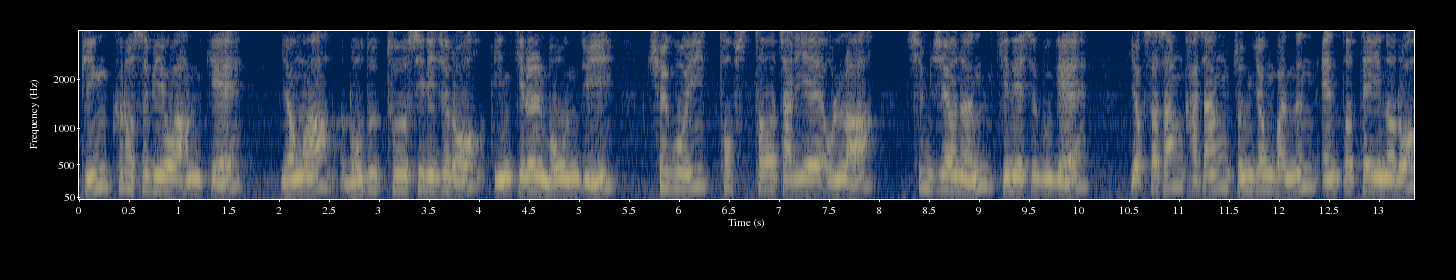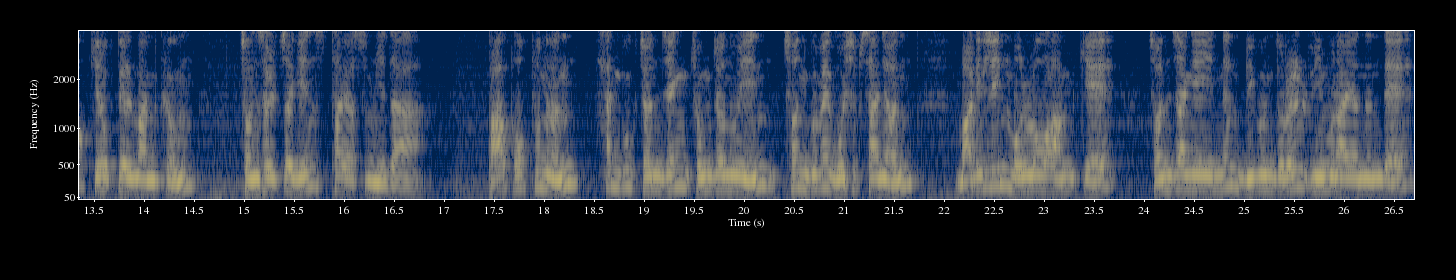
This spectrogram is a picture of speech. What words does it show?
빙 크로스비와 함께 영화 로드 투 시리즈로 인기를 모은 뒤 최고의 톱스터 자리에 올라 심지어는 기네스북에 역사상 가장 존경받는 엔터테이너로 기록될 만큼 전설적인 스타였습니다. 밥 호프는 한국 전쟁 종전 후인 1954년 마릴린 몰로와 함께 전장에 있는 미군들을 위문하였는데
